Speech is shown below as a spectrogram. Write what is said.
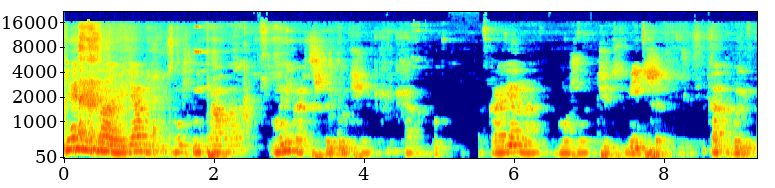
Я не знаю, я, может, не права. Мне кажется, что это очень так, вот, откровенно, можно чуть меньше. Как вы,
